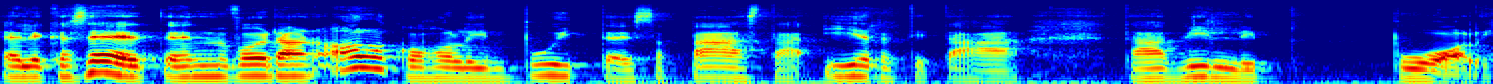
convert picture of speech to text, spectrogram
Eli se, että me voidaan alkoholin puitteissa päästä irti tämä, tämä villipuoli.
